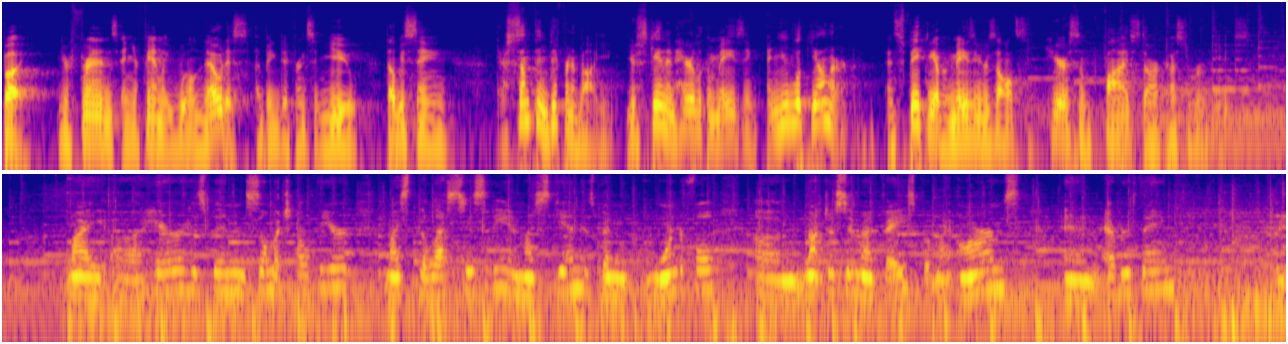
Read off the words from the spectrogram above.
But your friends and your family will notice a big difference in you. They'll be saying, there's something different about you. Your skin and hair look amazing, and you look younger. And speaking of amazing results, here are some five-star customer reviews. My uh, hair has been so much healthier. My the elasticity in my skin has been wonderful, um, not just in my face, but my arms and everything. The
